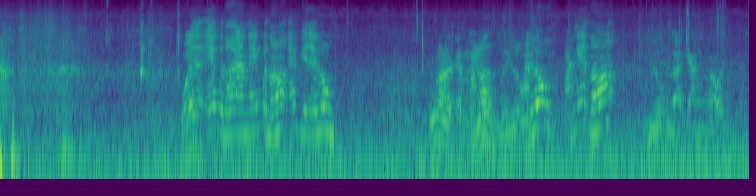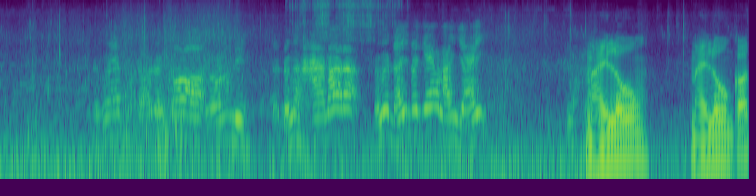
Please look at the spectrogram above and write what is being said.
Quay ép vào nữa anh ép vào nữa ép về đây luôn. Đúng rồi ép mặt lên. Bị luôn. anh luôn anh ép nữa bị luôn cả gần thôi. Đừng có ép rồi đừng có nó đi. Đừng có hạ đó đó. Đừng có để nó kéo lại như vậy. Này luôn. Này luôn có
